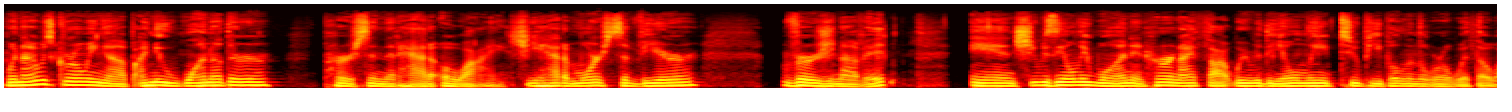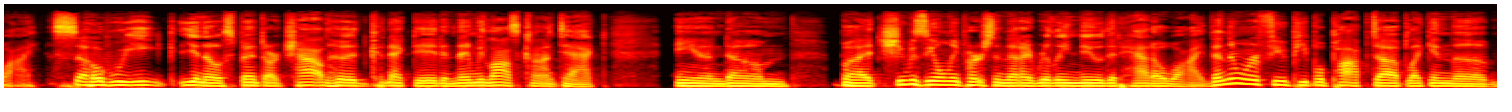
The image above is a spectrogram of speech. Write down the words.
when I was growing up, I knew one other person that had OI. She had a more severe version of it. And she was the only one, and her and I thought we were the only two people in the world with OI. So we, you know, spent our childhood connected, and then we lost contact. And um, but she was the only person that I really knew that had OI. Then there were a few people popped up, like in the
